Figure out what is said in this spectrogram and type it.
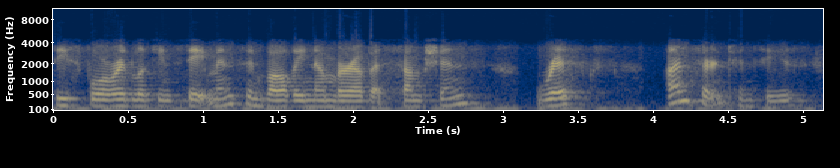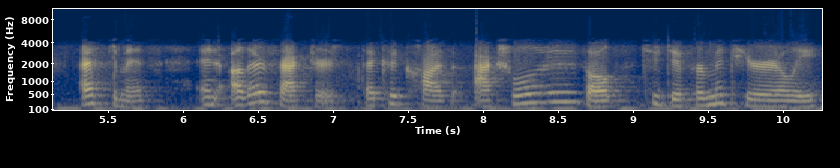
These forward-looking statements involve a number of assumptions, risks, uncertainties, estimates, and other factors that could cause actual results to differ materially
